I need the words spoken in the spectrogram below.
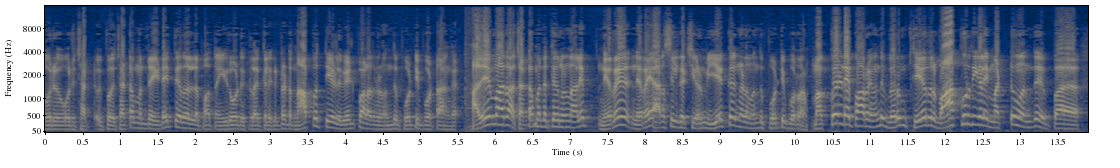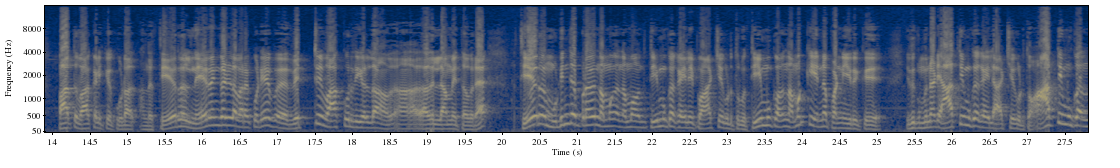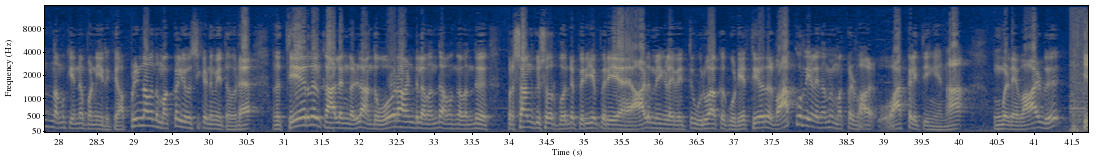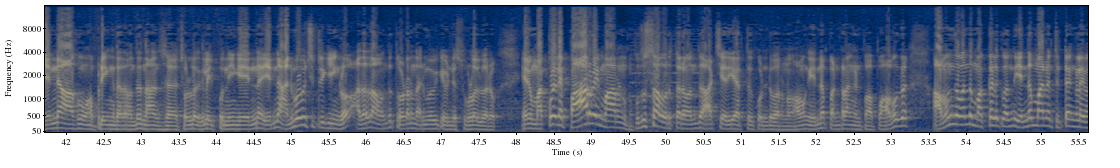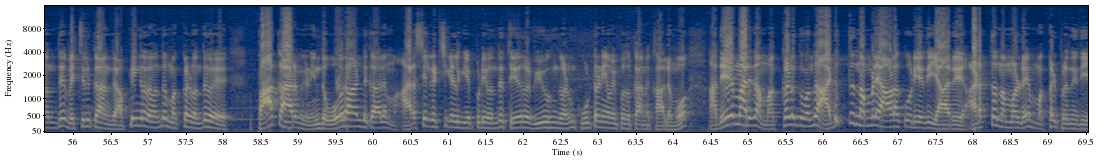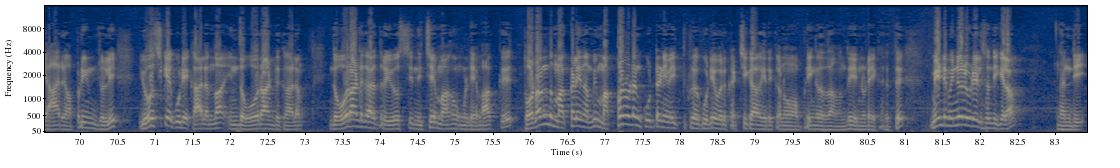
ஒரு ஒரு சட்ட இப்போ சட்டமன்ற இடைத்தேர்தலில் பார்த்தோம். ஈரோடு கிழக்கில் கிட்டத்தட்ட நாற்பத்தி ஏழு வேட்பாளர்கள் வந்து போட்டி போட்டாங்க. அதே மாதிரி தான் சட்டமன்ற தேர்தல்னாலே நிறைய நிறைய அரசியல் கட்சிகளும் இயக்கங்களும் வந்து போட்டி போடுறாங்க. மக்களுடைய பார்வை வந்து வெறும் தேர்தல் வாக்குறுதிகளை மட்டும் வந்து ப- பார்த்து வாக்களிக்க கூடாது. அந்த தேர்தல் நேரங்களில் வரக்கூடிய வெற்றி வாக்குறுதிகள் தான் அது இல்லாமல் தவிர தேர்தல் முடிஞ்ச பிறகு நம்ம நம்ம வந்து திமுக கையில் இப்போ ஆட்சியை கொடுத்துருக்கோம். திமுக வந்து நமக்கு என்ன பண்ணியிருக்கு? இதுக்கு முன்னாடி அதிமுக கையில் ஆட்சியை கொடுத்தோம். அதிமுக வந்து நமக்கு என்ன பண்ணியிருக்கு? அப்படின்னா வந்து மக்கள் யோசிக்கணுமே தவிர அந்த தேர்தல் காலங்களில் அந்த ஓராண்டில் வந்து அவங்க வந்து பிரசாந்த் கிஷோர் போன்ற பெரிய பெரிய ஆளுமைகளை வைத்து உருவாக்கக்கூடிய தேர்தல் வாக்குறுதிகளை எல்லாமே மக்கள் வா- வாக்களித்தீங்கன்னா உங்களுடைய வாழ்வு என்ன ஆகும் அப்படிங்கிறத வந்து நான் சொ- இப்போ நீங்க என்ன என்ன அனுபவிச்சுட்டு இருக்கீங்களோ அதை தான் வந்து தொடர்ந்து அனுபவிக்க வேண்டிய சூழல் வரும். எனக்கு மக்களுடைய பார்வை மாறணும். புதுசாக ஒருத்தரை வந்து ஆட்சி அதிகாரத்துக்கு கொண்டு வரணும். அவங்க என்ன பண்ணுறாங்கன்னு பார்ப்போம். அவங்க அவங்க வந்து மக்களுக்கு வந்து எந்த மாதிரியான திட்டங்களை வந்து வச்சிருக்காங்க அப்படிங்கிறத வந்து மக்கள் வந்து பார்க்க ஆரம்பிக்கணும். இந்த ஓராண்டு காலம் அரசியல் கட்சிகளுக்கு எப்படி வந்து தேர்தல் வியூகங்களும் கூட்டணி அமைப்பதற்கான காலமோ அதே மாதிரி தான் மக்களுக்கு வந்து அடுத்து நம்மளை ஆளக்கூடியது யாரு? அடுத்த நம்மளுடைய மக்கள் பிரதிநிதி யாரு? அப்படின்னு சொல்லி யோசிக்கக்கூடிய காலம் தான் இந்த ஓராண்டு காலம். இந்த ஓராண்டு காலத்தில் யோசித்து நிச்சயமாக உங்களுடைய வாக்கு தொடர்ந்து மக்களை நம்பி மக்களுடன் கூட்டணி வைத்துக்கக்கூடிய ஒரு கட்சிக்காக இருக்கணும் அப்படிங்கிறது தான் வந்து என்னுடைய கருத்து. மீண்டும் இன்னொரு வீடியோவில் சந்திக்கலாம். நன்றி.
